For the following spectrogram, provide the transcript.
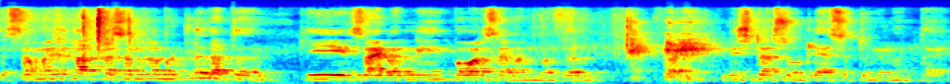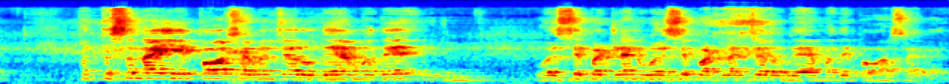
तर समाजात आता समजा म्हटलं जातं की साहेबांनी पवार साहेबांबद्दल निष्ठा सोडली असं तुम्ही म्हणताय. पण तसं नाही आहे. पवार साहेबांच्या हृदयामध्ये वळसे पाटील आणि वळसे पाटलांच्या हृदयामध्ये पवार साहेब आहेत.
